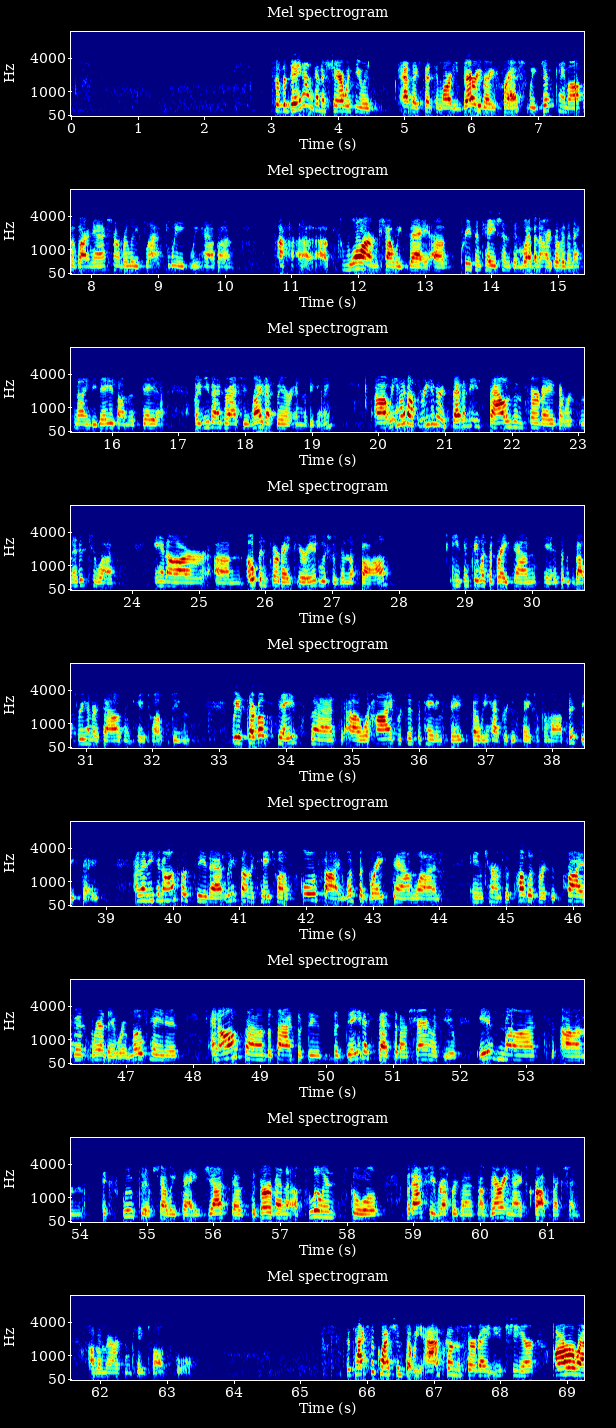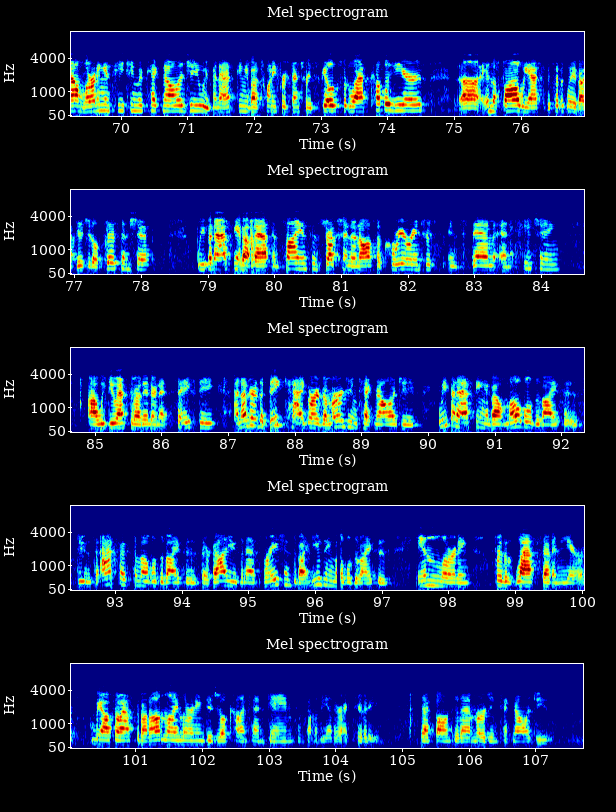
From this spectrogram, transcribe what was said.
So the data I'm going to share with you is, as I said to Marty, very, very fresh. We just came off of our national release last week. We have a, a, a swarm, shall we say, of presentations and webinars over the next 90 days on this data. But you guys are actually right up there in the beginning. Uh, we had about 370,000 surveys that were submitted to us in our um, open survey period, which was in the fall. You can see what the breakdown is. It was about 300,000 K-12 students. We had several states that uh, were high participating states, so we had participation from all 50 states. And then you can also see that, at least on the K-12 school side, what the breakdown was in terms of public versus private, where they were located, And also the fact that the, the data set that I'm sharing with you is not um, exclusive, shall we say, just of suburban affluent schools, but actually represents a very nice cross-section of American K-12 schools. The types of questions that we ask on the survey each year are around learning and teaching with technology. We've been asking about 21st century skills for the last couple years. Uh, in the fall, we asked specifically about digital citizenship. We've been asking about math and science instruction and also career interests in STEM and teaching. Uh, we do ask about Internet safety. And under the big category of emerging technologies, we've been asking about mobile devices, students' access to mobile devices, their values and aspirations about using mobile devices in learning for the last seven years. We also ask about online learning, digital content, games, and some of the other activities that fall into the emerging technologies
